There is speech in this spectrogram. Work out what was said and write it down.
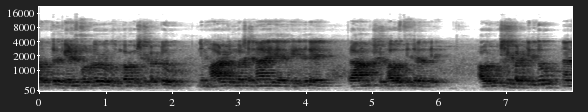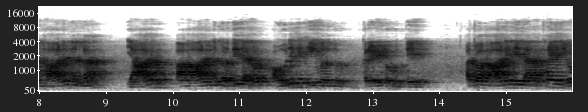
ಭಕ್ತರು ಕೇಳಿಸ್ಕೊಂಡವರು ತುಂಬ ಖುಷಿಪಟ್ಟು ನಿಮ್ಮ ಹಾಡು ತುಂಬ ಚೆನ್ನಾಗಿದೆ ಅಂತ ಹೇಳಿದರೆ ರಾಮಕೃಷ್ಣ ಭಾವಿಸ್ತಿದ್ದರಂತೆ ಅವರು ಖುಷಿಪಟ್ಟಿದ್ದು ನನ್ನ ಹಾಡನ್ನೆಲ್ಲ, ಯಾರು ಆ ಹಾಡನ್ನು ಬರೆದಿದ್ದಾರೋ ಅವರಿಗೆ ಈ ಒಂದು ಕ್ರೆಡಿಟ್ ಹೋಗುತ್ತೆ. ಅಥವಾ ಹಾಡಿನ ಅರ್ಥ ಇದೆಯೋ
